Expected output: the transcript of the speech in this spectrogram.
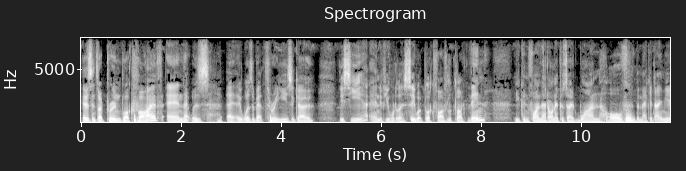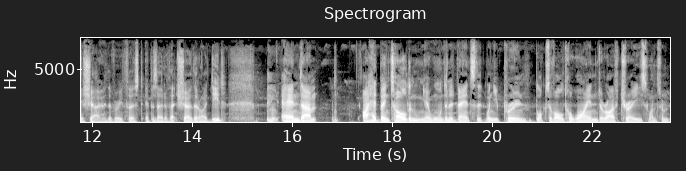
ever since I pruned block five and that was uh, it was about three years ago this year and if you wanted to see what block five looked like then you can find that on episode one of the Macadamia Show, the very first episode of that show that I did. and um, I had been told and you know warned in advance that when you prune blocks of old Hawaiian derived trees, ones from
